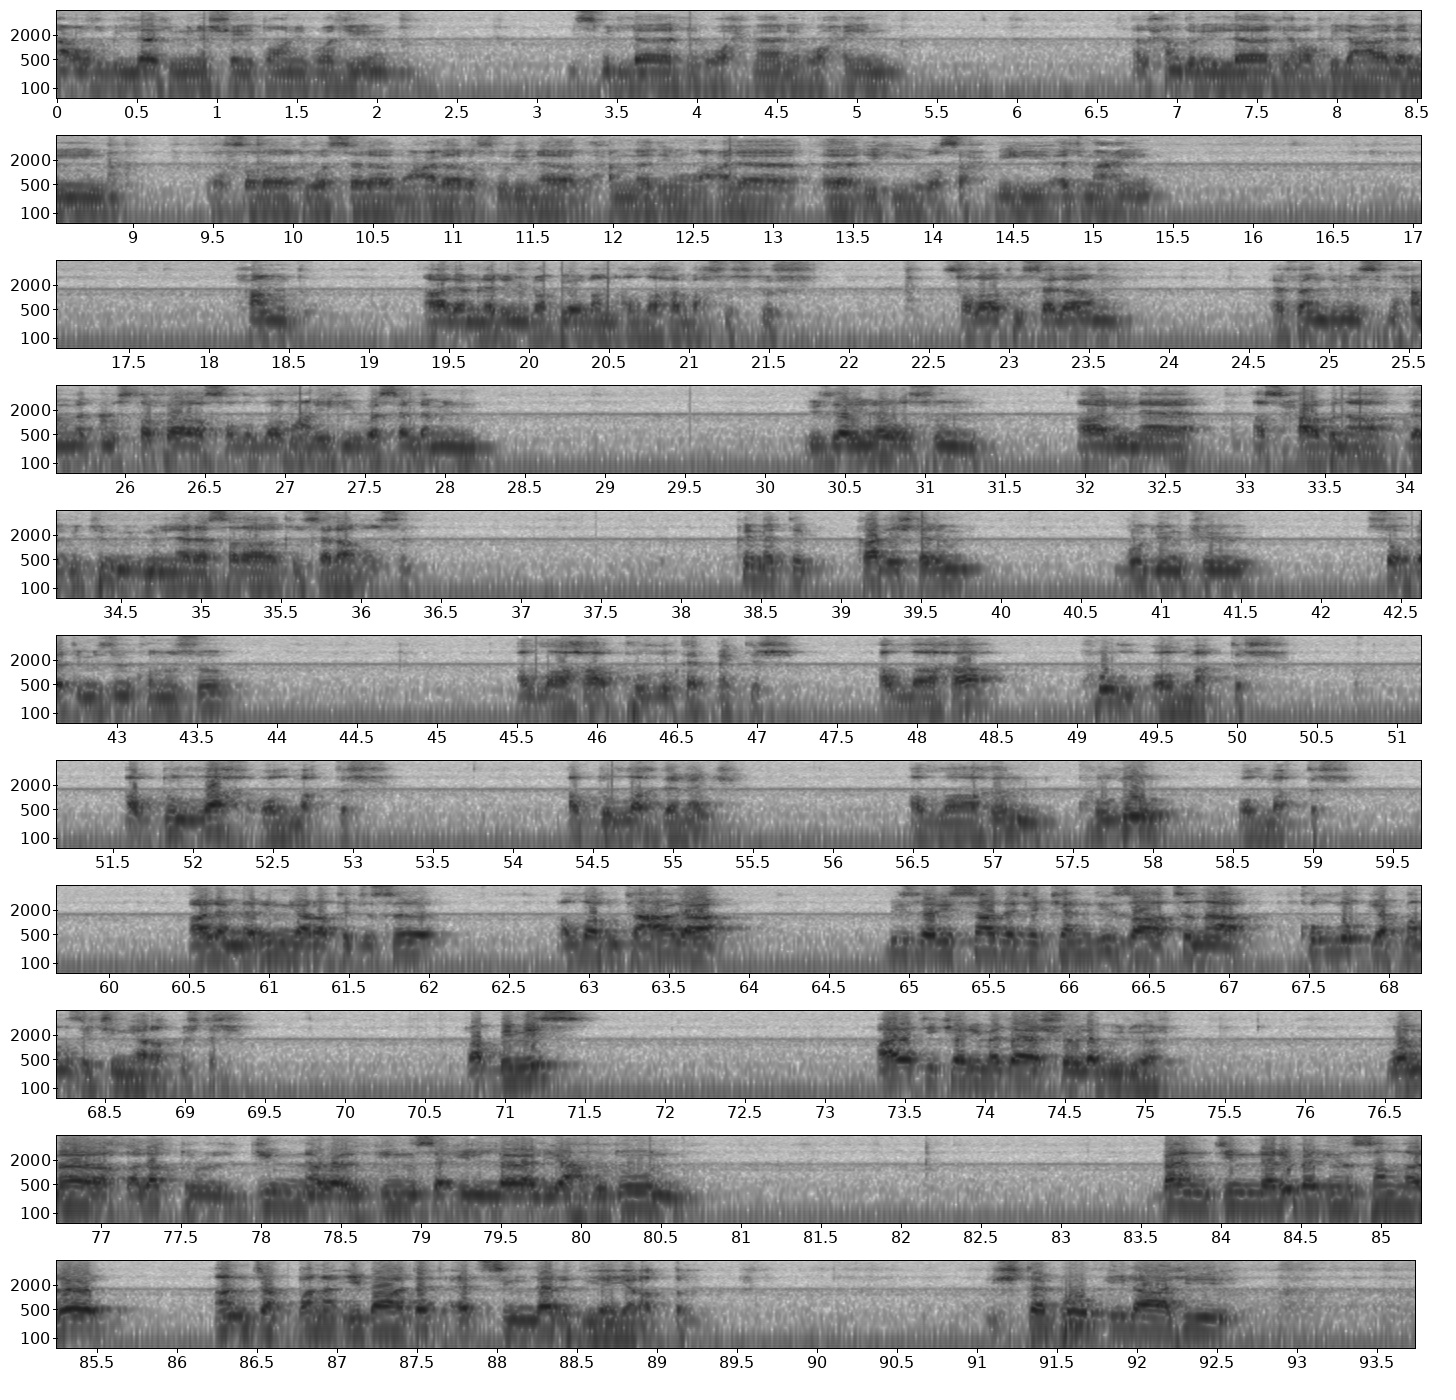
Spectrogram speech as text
أعوذ بالله من الشيطان الرجيم بسم الله الرحمن الرحيم الحمد لله رب العالمين والصلاة والسلام على رسولنا محمد وعلى آله وصحبه أجمعين Hamd, alemlerin Rabbi olan Allah'a mahsustur. Salatu selam, Efendimiz Muhammed Mustafa sallallahu aleyhi ve sellemin üzerine olsun, aline, ashabına ve bütün müminlere salatu selam olsun. Kıymetli kardeşlerim, bugünkü sohbetimizin konusu Allah'a kulluk etmektir. Allah'a kul olmaktır. Abdullah olmaktır. Abdullah demek Allah'ın kulu olmaktır Alemlerin yaratıcısı Allahu Teala bizleri sadece kendi zatına kulluk yapmamız için yaratmıştır. Rabbimiz ayeti kerimede şöyle buyuruyor. وَمَا خَلَقْتُ الْجِنَّ وَالْاِنْسَ اِلَّا لِيَعْبُدُونَ Ben cinleri ve insanları ancak bana ibadet etsinler diye yarattım. İşte bu ilahi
